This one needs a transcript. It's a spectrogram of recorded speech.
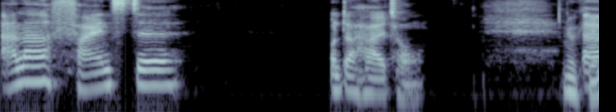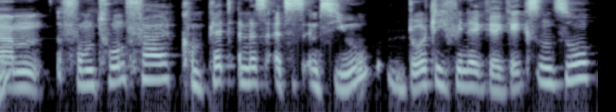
allerfeinste Unterhaltung. okay. Ähm, vom Tonfall komplett anders als das MCU, deutlich weniger Gags und so,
